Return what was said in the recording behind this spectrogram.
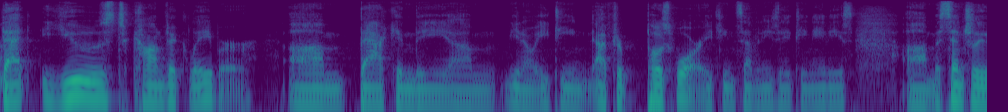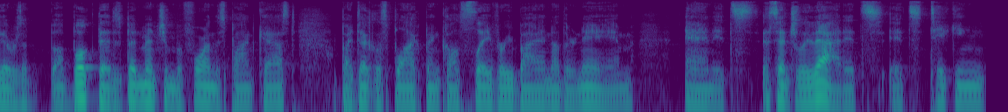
that used convict labor um, back in the um, you know 18 after post war 1870s 1880s. Um, essentially, there was a, a book that has been mentioned before in this podcast by Douglas Blackmon called "Slavery by Another Name," and it's essentially that it's it's taking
